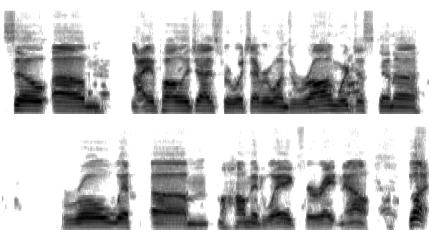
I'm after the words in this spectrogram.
So um, I apologize for whichever one's wrong. We're just gonna roll with um, Mohamed Wag for right now. But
